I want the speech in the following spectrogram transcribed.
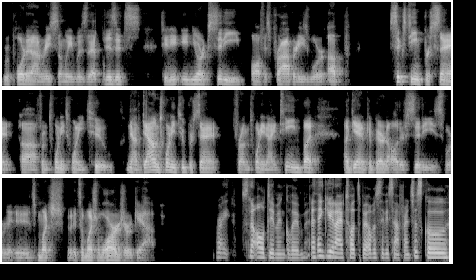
reported on recently was that visits to New York City office properties were up 16% uh, from 2022 now down 22% from 2019 but again compared to other cities where it's much it's a much larger gap. Right. It's not all doom and gloom. I think you and i have talked about obviously the san francisco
